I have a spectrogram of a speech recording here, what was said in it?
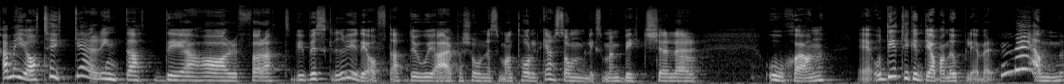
Ja men jag tycker inte att det har, för att vi beskriver ju det ofta, att du och jag är personer som man tolkar som liksom en bitch eller oskön. Eh, Och det tycker inte jag man upplever. Men!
